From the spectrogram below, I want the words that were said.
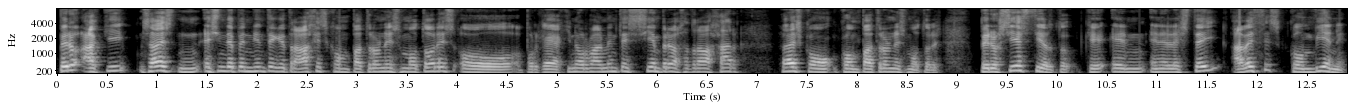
Pero aquí, ¿sabes? Es independiente que trabajes con patrones motores o porque aquí normalmente siempre vas a trabajar ¿sabes? Con, patrones motores. Pero sí es cierto que en, el stay a veces conviene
